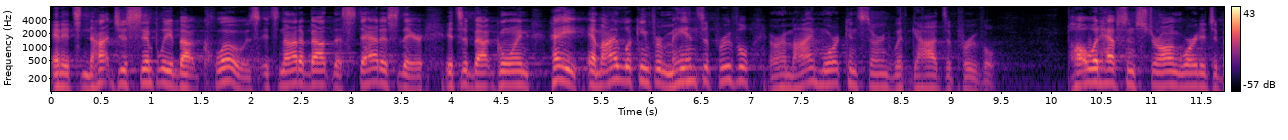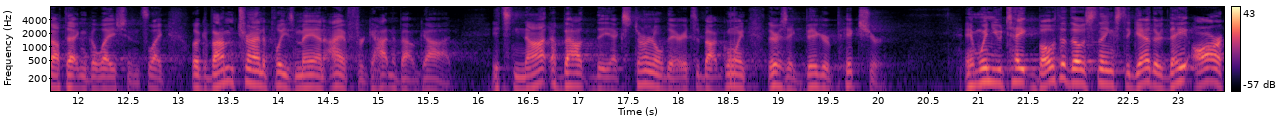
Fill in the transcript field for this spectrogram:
And it's not just simply about clothes. It's not about the status there. It's about going, hey, am I looking for man's approval or am I more concerned with God's approval? Paul would have some strong wordage about that in Galatians. Like, look, if I'm trying to please man, I have forgotten about God. It's not about the external there, it's about going, there's a bigger picture. And when you take both of those things together, they are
